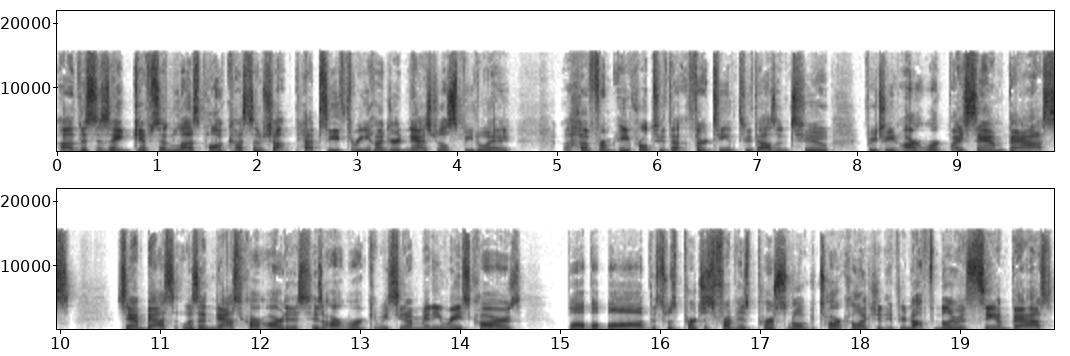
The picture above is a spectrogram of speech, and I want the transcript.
Uh, this is a Gibson Les Paul Custom Shop Pepsi 300 Nashville Speedway uh, from April 13th, 2002, featuring artwork by Sam Bass. Sam Bass was a NASCAR artist. His artwork can be seen on many race cars, blah, blah, blah. This was purchased from his personal guitar collection. If you're not familiar with Sam Bass,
